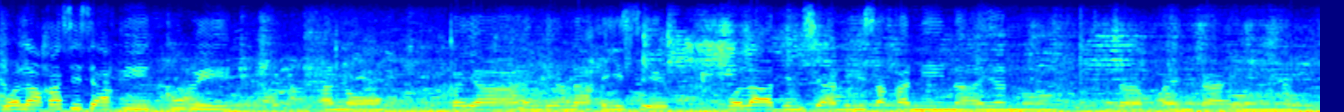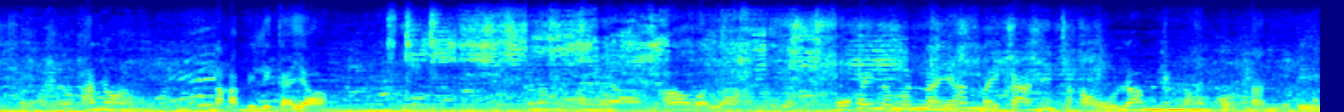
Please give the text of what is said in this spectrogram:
Wala kasi sa Akiko eh. Ano, kaya hindi naisip. Wala din si Alisa kanina. Ayan no. Sarap kain-kain niya. Ano, nakabili kayo? Ng ano? Ah, wala. Okay naman na yan. May kanin tsaka ulam. Yun ang importante.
